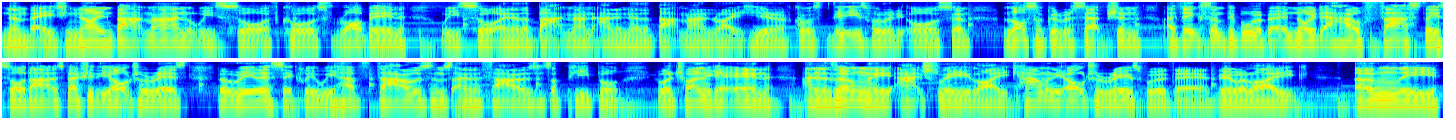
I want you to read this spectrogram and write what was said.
number 89 Batman, we saw of course Robin, we saw another Batman and another Batman right here. And of course these were really awesome, lots of good reception. I think some people were a bit annoyed at how fast they sold out, especially the ultra rares, but realistically we have thousands and thousands of people who are trying to get in and there's only actually like, how many ultra rares were there? There were like only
